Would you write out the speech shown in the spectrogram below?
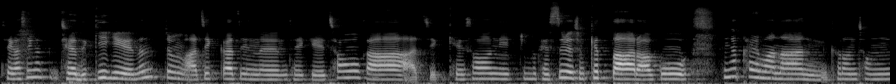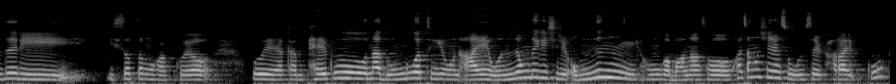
제가 생각 제가 느끼기에는 좀 아직까지는 되게 처우가 아직 개선이 좀더 됐으면 좋겠다라고 생각할 만한 그런 점들이 있었던 것 같고요. 오히려 약간 배구나 농구 같은 경우는 아예 원정 대기실이 없는 경우가 많아서 화장실에서 옷을 갈아입고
